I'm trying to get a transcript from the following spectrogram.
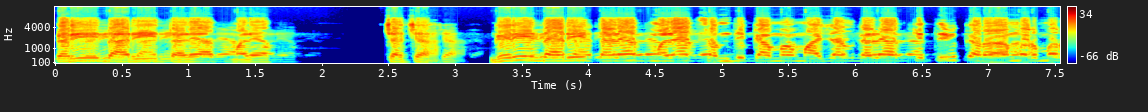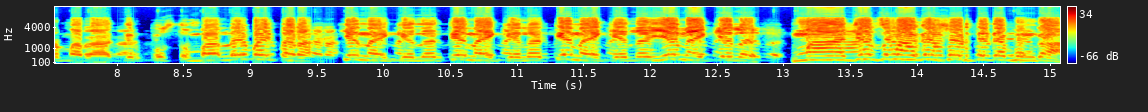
घरी दारी तळ्यात मळ्यात चाचा. घरी दारी तळ्यात मळ्यात समधी काम माझ्याच गळ्यात किती करा मरमर मरा किरपूस तुंबा लय बाई तारा हे नाही केलं ते नाही केलं ते नाही केलं हे नाही केलं. माझ्याच माग सोडते त्या भुंगा.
